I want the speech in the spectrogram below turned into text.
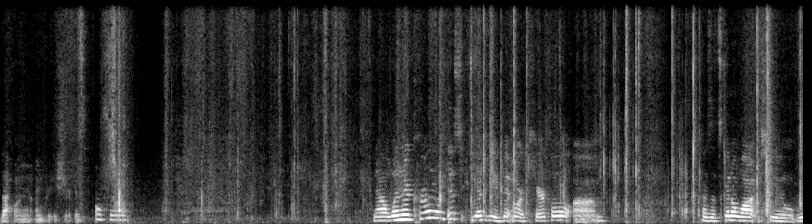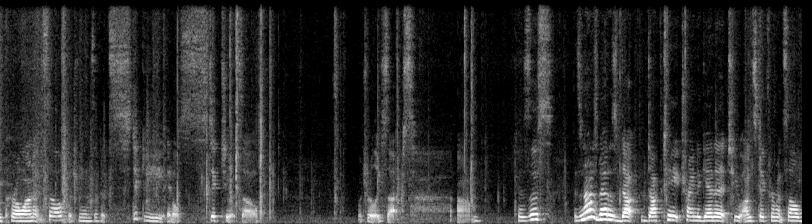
That one I'm pretty sure is also Now, when they're curly like this, you have to be a bit more careful, um, because it's going to want to recurl on itself, which means if it's sticky, it'll stick to itself, which really sucks. Um, because this is not as bad as duct, duct tape trying to get it to unstick from itself,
